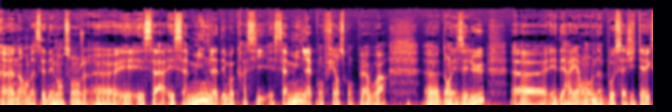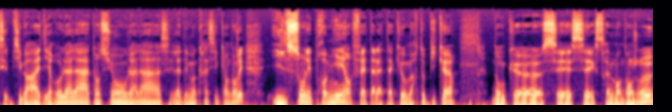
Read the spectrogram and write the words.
Euh, non, bah c'est des mensonges euh, et, ça mine la démocratie et ça mine la confiance qu'on peut avoir euh, dans les élus. Et derrière, on a beau s'agiter avec ses petits bras et dire oh là là, attention, oh là là, c'est la démocratie qui est en danger. Ils sont les premiers en fait à l'attaquer au marteau piqueur. Donc c'est c'est extrêmement dangereux.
